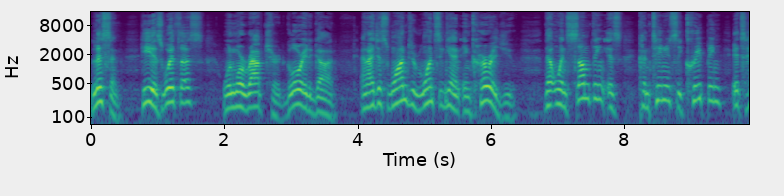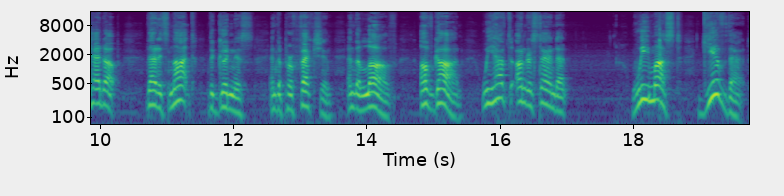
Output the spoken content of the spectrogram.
Listen, He is with us when we're raptured. Glory to God. And I just want to once again encourage you that when something is continuously creeping its head up, that it's not the goodness and the perfection and the love of God. We have to understand that we must give that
